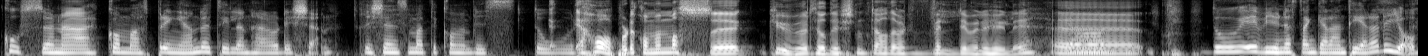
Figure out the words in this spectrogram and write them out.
kossorna komma springande till den här audition? Det känns som att det kommer bli stor... Jeg håper det kommer masse kuer til audition. Det hadde vært veldig veldig hyggelig. Eh, Då är vi ju nästan garanterade jobb.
